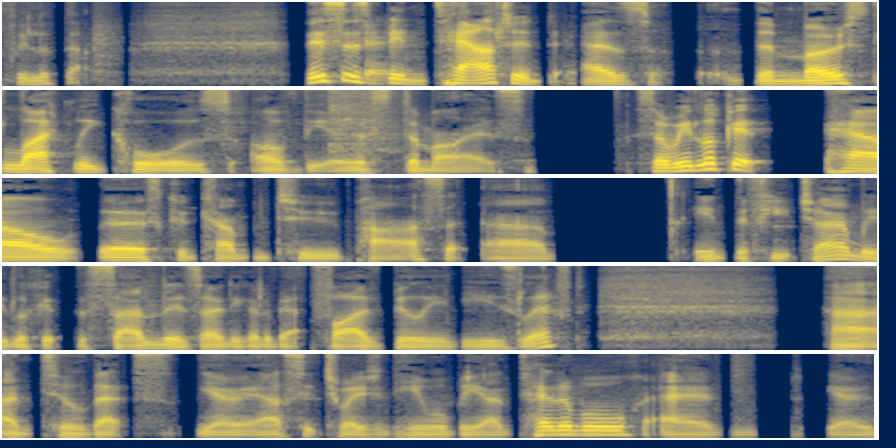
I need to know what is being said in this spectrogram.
if we looked up. This has Okay. been touted as the most likely cause of the Earth's demise. So we look at how the Earth could come to pass um, in the future, and we look at the Sun. There's only got about five billion years left uh, until that's you know our situation here will be untenable, and you know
